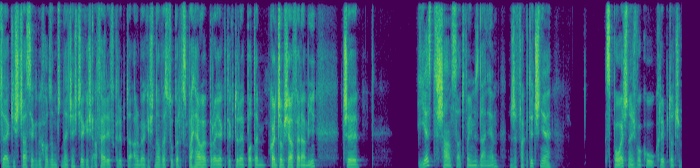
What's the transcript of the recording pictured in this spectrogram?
co jakiś czas, jak wychodzą najczęściej jakieś afery w krypto albo jakieś nowe, super wspaniałe projekty, które potem kończą się aferami, czy jest szansa, Twoim zdaniem, że faktycznie społeczność wokół krypto, czy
